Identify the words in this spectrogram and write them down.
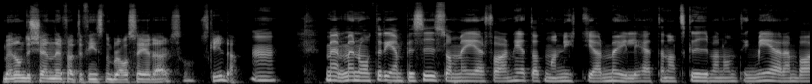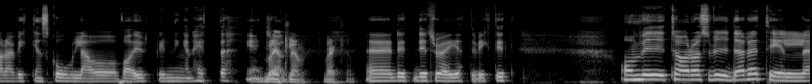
Men om du känner för att det finns något bra att säga där, så skriv det. Mm. Men, men återigen, precis som med erfarenhet, att man nyttjar möjligheten att skriva någonting mer än bara vilken skola och vad utbildningen hette. Egentligen. Verkligen. verkligen. Eh, det, det tror jag är jätteviktigt. Om vi tar oss vidare till eh,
